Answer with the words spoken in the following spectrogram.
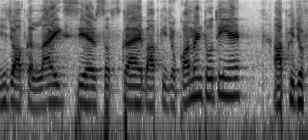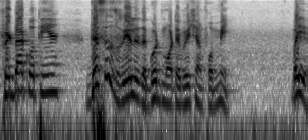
ये जो आपका लाइक शेयर सब्सक्राइब आपकी जो कमेंट होती हैं, आपकी जो फीडबैक होती हैं this is really the good motivation for me भाई,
